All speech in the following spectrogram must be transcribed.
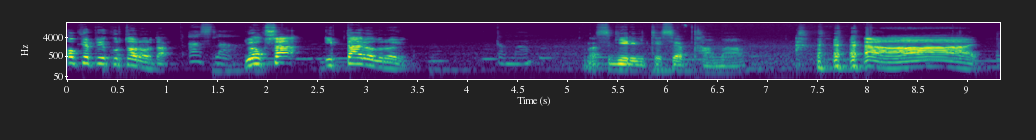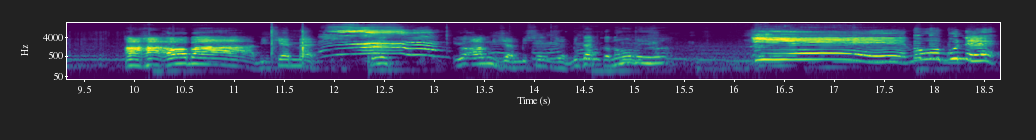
o köpeği kurtar oradan. asla. Yoksa iptal olur oyun. Tamam. Nasıl geri vites yap? Tamam. Ay. Aha oba mükemmel. Kız Yo almayacağım bir şey diyeceğim. Bir dakika ne oluyor? İyi, ne o bu ne?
